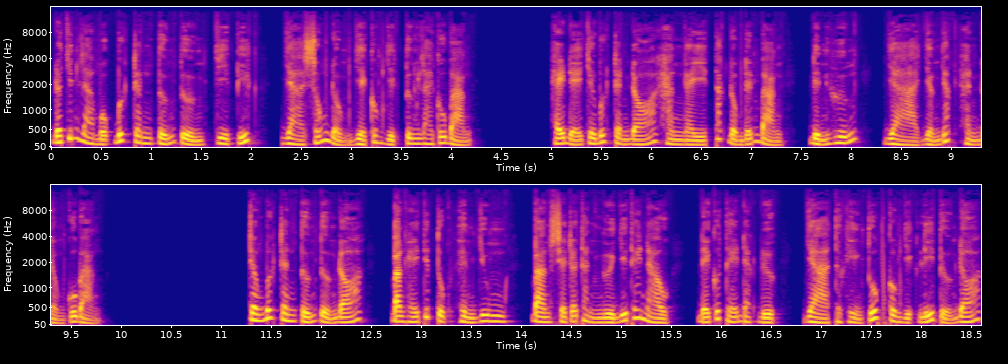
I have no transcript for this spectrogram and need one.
Đó chính là một bức tranh tưởng tượng chi tiết và sống động về công việc tương lai của bạn. Hãy để cho bức tranh đó hàng ngày tác động đến bạn, định hướng và dẫn dắt hành động của bạn. Trong bức tranh tưởng tượng đó, bạn hãy tiếp tục hình dung bạn sẽ trở thành người như thế nào để có thể đạt được và thực hiện tốt công việc lý tưởng đó.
